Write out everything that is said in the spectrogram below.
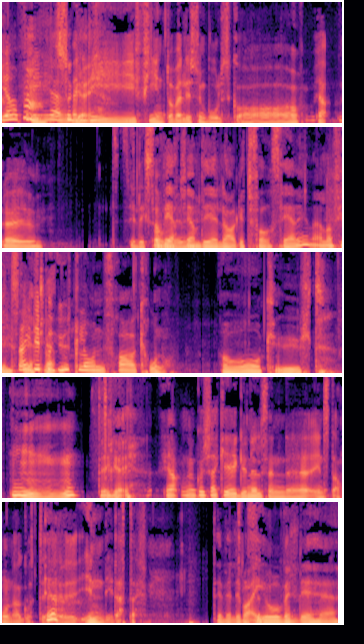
Ja, for Hmm, det er veldig gøy. fint og veldig symbolsk og ja. øh, det liksom Og vet vi om de er laget for serien, eller fins det Nei, de er på utlån fra Krono. Å, kult. Mm. Det er gøy. Ja, du kan sjekke Gunhild sin eh, Insta. Hun har gått Ja. eh, inn i dette. Det er veldig bra. Jeg er jo veldig eh,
